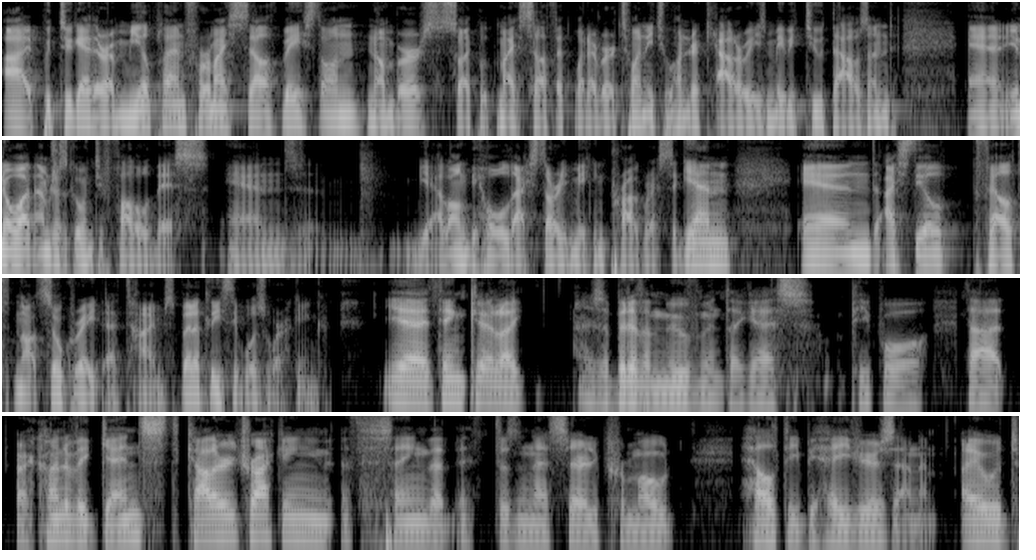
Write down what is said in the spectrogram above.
I put together a meal plan for myself based on numbers. So I put myself at whatever 2,200 calories, maybe 2,000. And you know what? I'm just going to follow this. And yeah, long behold, I started making progress again. And I still felt not so great at times, but at least it was working. Yeah, I think uh, like there's a bit of a movement, I guess, people that are kind of against calorie tracking, saying that it doesn't necessarily promote healthy behaviors. And I would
